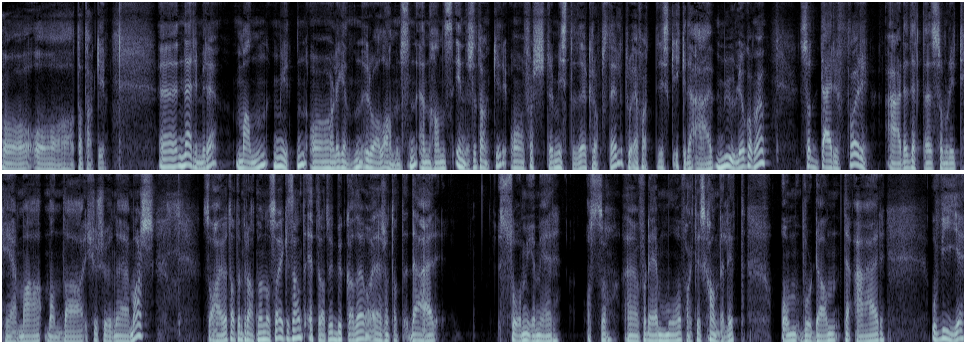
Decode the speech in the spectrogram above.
å, å ta tak i. Uh, nærmere mannen, myten og legenden Roald Amundsen enn hans innerste tanker og første mistede kroppsdel tror jeg faktisk ikke det er mulig å komme. Så derfor er det dette som blir tema mandag 27. mars. Så har jeg jo tatt en prat med han også, ikke sant, etter at vi booka det, og jeg har skjønt at det er så mye mer også. Eh, for det må faktisk handle litt om hvordan det er å vie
